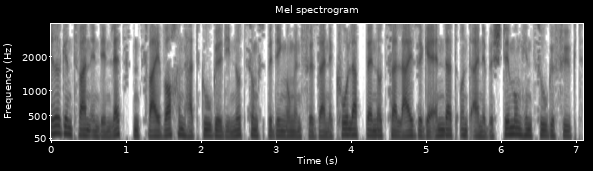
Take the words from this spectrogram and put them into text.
Irgendwann in den letzten zwei Wochen hat Google die Nutzungsbedingungen für seine Colab-Benutzer leise geändert und eine Bestimmung hinzugefügt,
